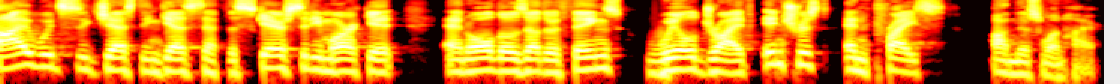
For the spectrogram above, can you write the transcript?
I would suggest and guess that the scarcity market and all those other things will drive interest and price on this one higher.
